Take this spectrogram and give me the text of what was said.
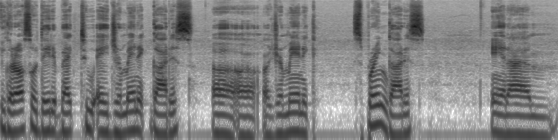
you can also date it back to a Germanic goddess, uh, a, a Germanic spring goddess, and um,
